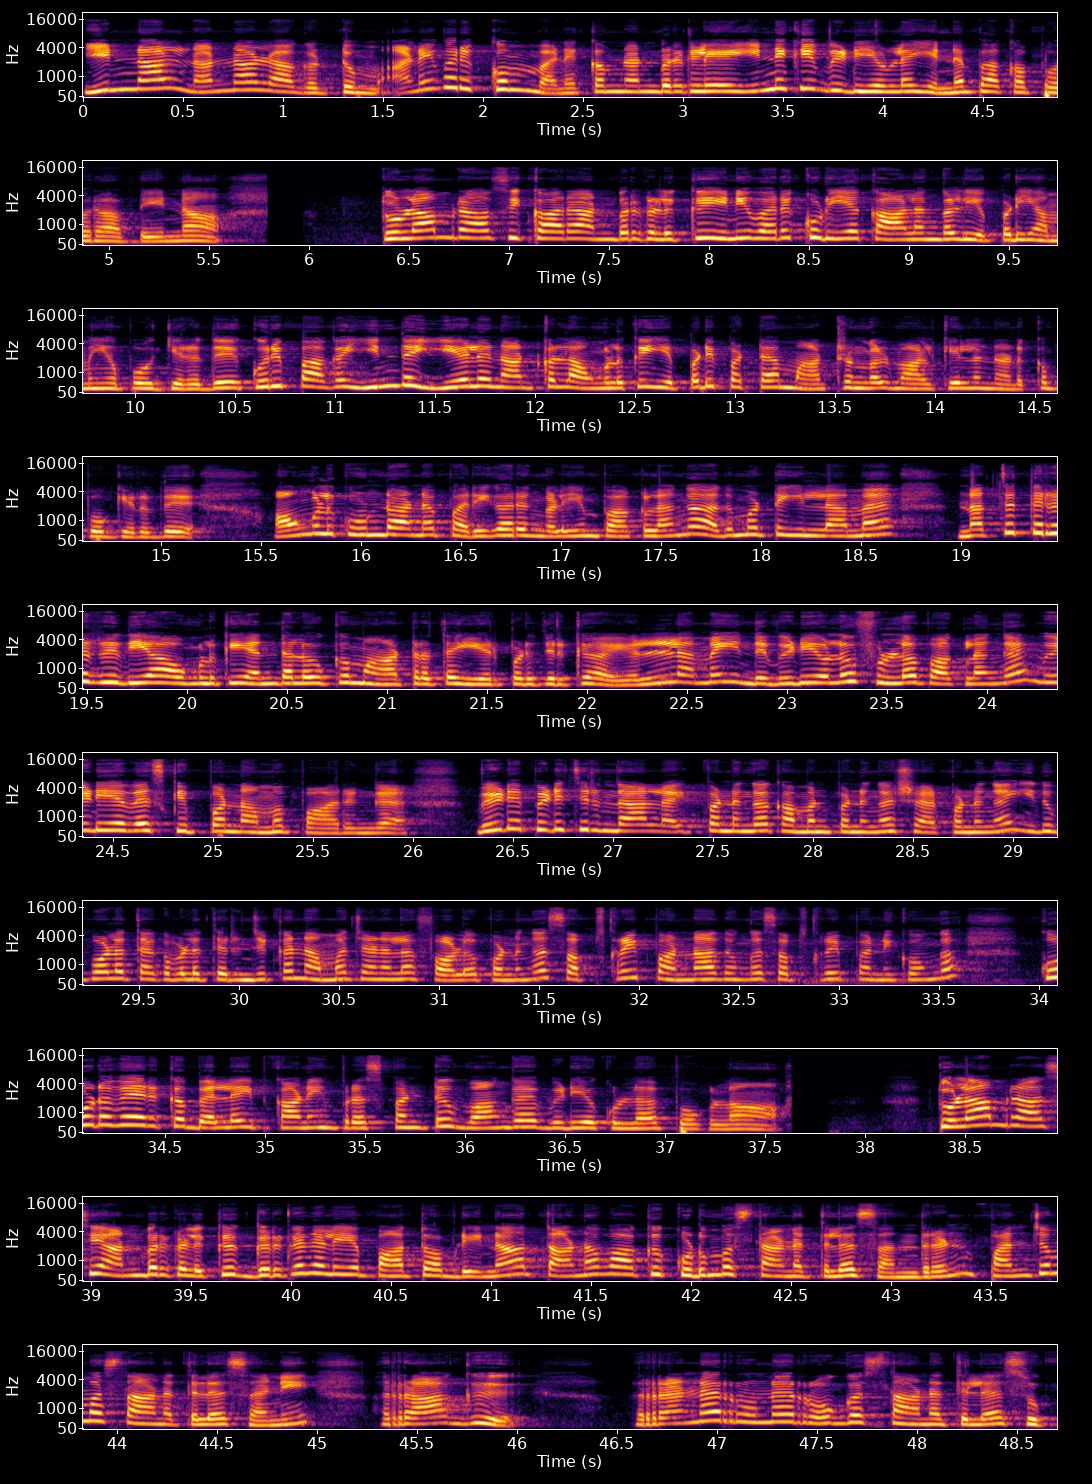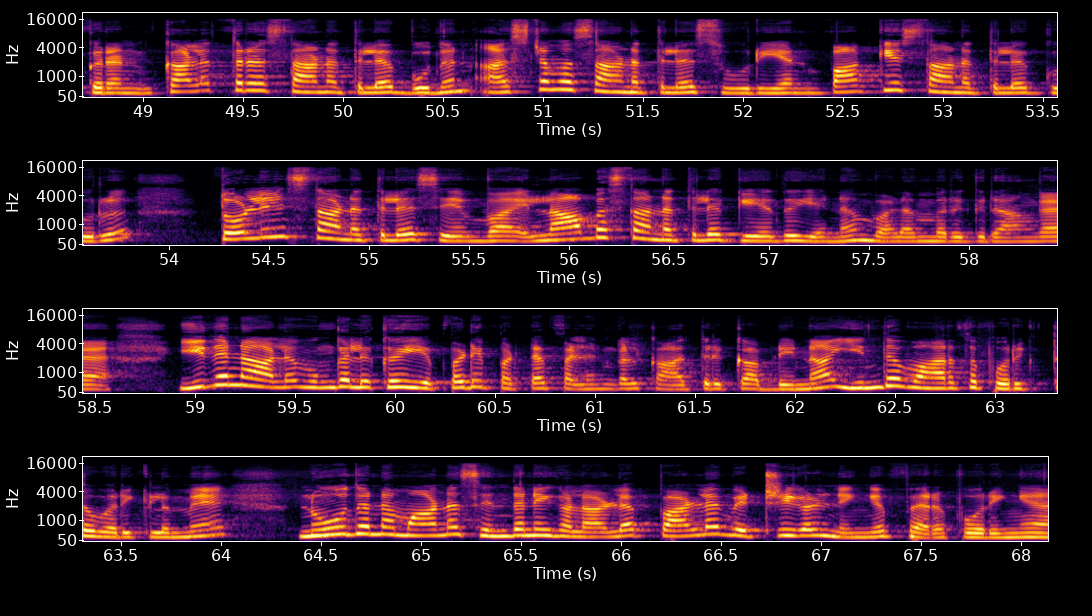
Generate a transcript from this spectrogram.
இந்நாள் நன்னாள் ஆகட்டும். அனைவருக்கும் வணக்கம் நண்பர்களே. இன்னைக்கு வீடியோவில் என்ன பார்க்க போகிறோம் அப்படின்னா துலாம் ராசிக்கார அன்பர்களுக்கு இனி வரக்கூடிய காலங்கள் எப்படி அமைய போகிறது? குறிப்பாக இந்த ஏழு நாட்கள் அவங்களுக்கு எப்படிப்பட்ட மாற்றங்கள் வாழ்க்கையில் நடக்க போகிறது? அவங்களுக்கு உண்டான பரிகாரங்களையும் பார்க்கலாங்க. அது மட்டும் இல்லாமல் நட்சத்திர ரீதியாக அவங்களுக்கு எந்த அளவுக்கு மாற்றத்தை ஏற்படுத்தியிருக்கு எல்லாமே இந்த வீடியோவில் ஃபுல்லாக பார்க்கலாங்க. வீடியோவை ஸ்கிப் பண்ணாமல் பாருங்கள் வீடியோ பிடிச்சிருந்தா லைக் பண்ணுங்கள் கமெண்ட் பண்ணுங்கள் ஷேர் பண்ணுங்கள் இது போல் தகவலை தெரிஞ்சுக்க நம்ம சேனலை ஃபாலோ பண்ணுங்கள் சப்ஸ்கிரைப் பண்ணாதவங்க சப்ஸ்கிரைப் பண்ணிக்கோங்க. கூடவே இருக்க பெல் ஐக்கானையும் ப்ரெஸ் பண்ணிட்டு வாங்க. வீடியோக்குள்ளே போகலாம். துலாம் ராசி அன்பர்களுக்கு கிரகநிலையை பார்த்தோம் அப்படின்னா தனவாக்கு குடும்பஸ்தானத்தில் சந்திரன் பஞ்சமஸ்தானத்தில் சனி ராகு ரணருண ரோகஸ்தானத்தில் சுக்கிரன் கலத்திர ஸ்தானத்தில் புதன் அஷ்டமஸ்தானத்தில் சூரியன் பாக்கியஸ்தானத்தில் குரு தொழில் ஸ்தானத்தில் செவ்வாய் லாபஸ்தானத்தில் கேது என வளம் வருகிறாங்க. இதனால் உங்களுக்கு எப்படிப்பட்ட பலன்கள் காத்திருக்கு அப்படின்னா இந்த வாரத்தை பொறுத்த வரைக்குமே நூதனமான சிந்தனைகளால் பல வெற்றிகள் நீங்கள் பெற போகிறீங்க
